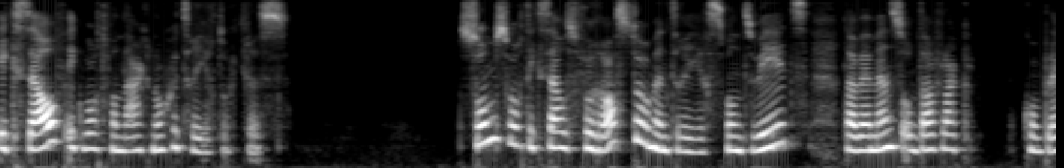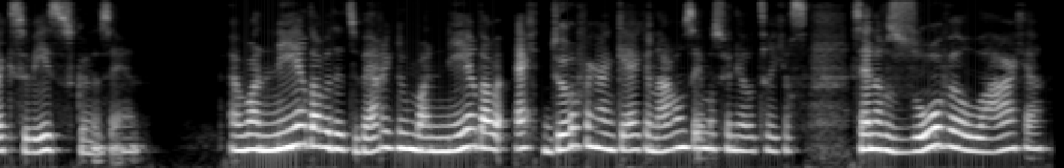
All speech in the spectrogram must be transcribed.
Ikzelf, ik word vandaag nog getriggerd door Chris. Soms word ik zelfs verrast door mijn triggers, want weet dat wij mensen op dat vlak complexe wezens kunnen zijn. En wanneer dat we dit werk doen, wanneer dat we echt durven gaan kijken naar onze emotionele triggers, zijn er zoveel lagen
